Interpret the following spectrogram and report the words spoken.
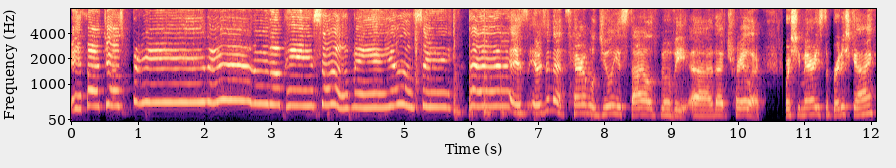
if I just breathe a little piece of me, you'll see. It was in that terrible Julia Stiles movie, uh, that trailer where she marries the British guy.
